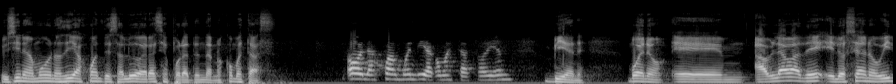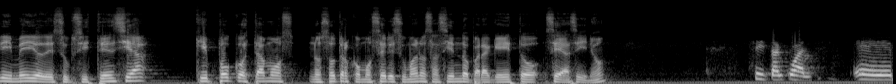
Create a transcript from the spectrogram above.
Luisina, muy buenos días. Juan te saluda, gracias por atendernos. ¿Cómo estás? Hola Juan, buen día. ¿Cómo estás? ¿Todo bien? Bien. Bueno, eh, hablaba de el océano vida y medio de subsistencia. Qué poco estamos nosotros como seres humanos haciendo para que esto sea así, ¿no? Sí, tal cual. Eh,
